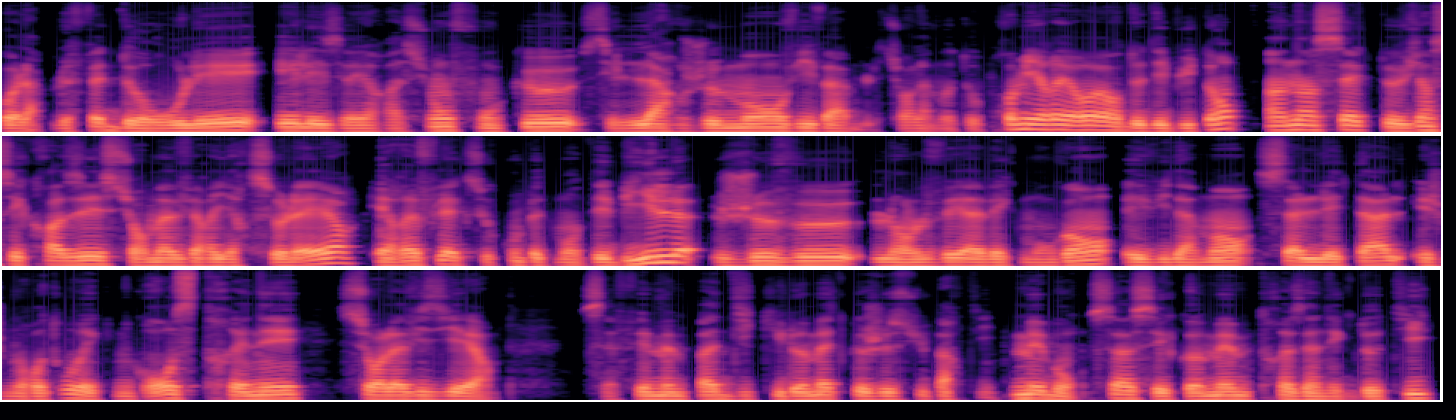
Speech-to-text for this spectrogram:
voilà, le fait de rouler et les aérations font que c'est largement vivable. Sur la moto. Première erreur de débutant, un insecte vient s'écraser sur ma verrière solaire et réflexe complètement débile, je veux l'enlever avec mon gant, évidemment, ça l'étale et je me retrouve avec une grosse traînée sur la visière ça fait même pas 10 km que je suis parti. Mais bon, ça c'est quand même très anecdotique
